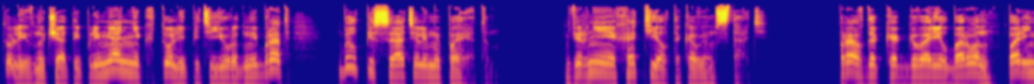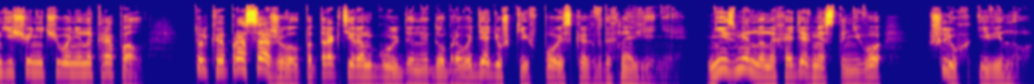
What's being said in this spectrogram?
то ли внучатый племянник, то ли пятиюродный брат, был писателем и поэтом. Вернее, хотел таковым стать. Правда, как говорил барон, парень еще ничего не накропал, только просаживал по трактирам Гульдены доброго дядюшки в поисках вдохновения, неизменно находя вместо него шлюх и вино.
